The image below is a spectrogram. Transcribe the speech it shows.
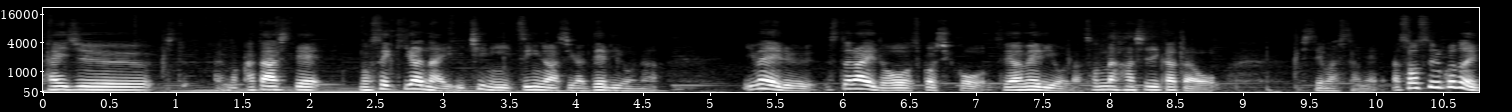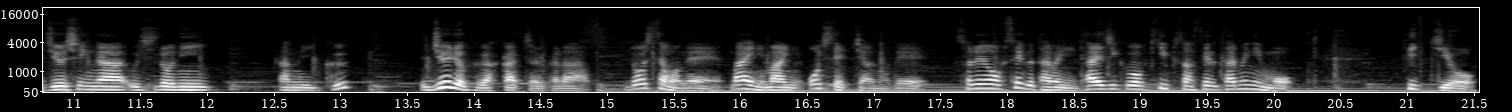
ー、体重あの片足で乗せきらないうちに次の足が出るようないわゆるストライドを少しこう狭めるようなそんな走り方をしてましたね。そうすることで重心が後ろにあの行く。重力がかかっちゃうからどうしてもね前に前に落ちてっちゃうのでそれを防ぐために体軸をキープさせるためにもピッチを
